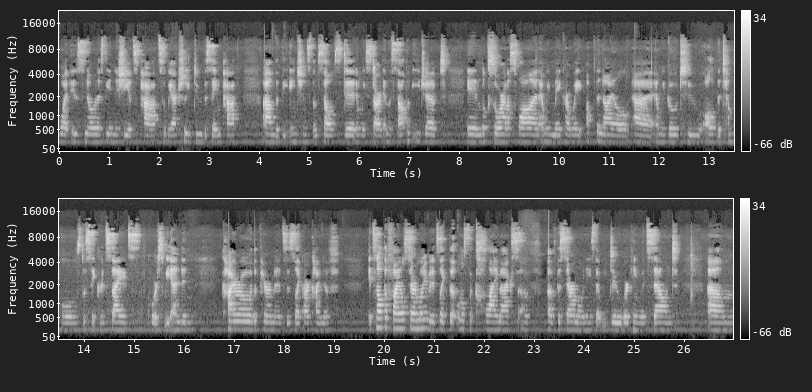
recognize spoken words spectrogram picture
what is known as the initiate's path. So we actually do the same path um, that the ancients themselves did. And we start in the south of Egypt in Luxor and Aswan, and we make our way up the Nile, uh, and we go to all of the temples, the sacred sites. Of course, we end in Cairo. The pyramids is like our kind of it's not the final ceremony, but it's like the almost the climax of of the ceremonies that we do working with sound. Um,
